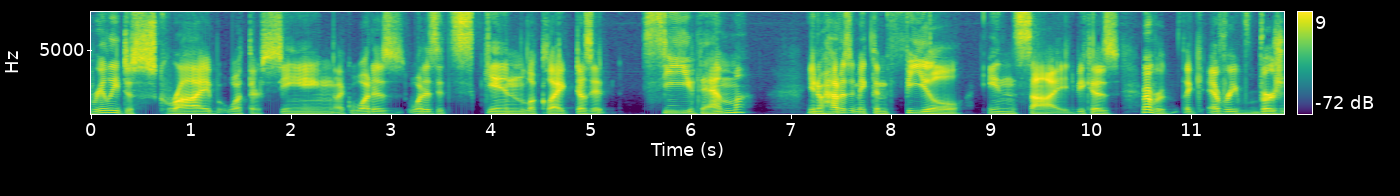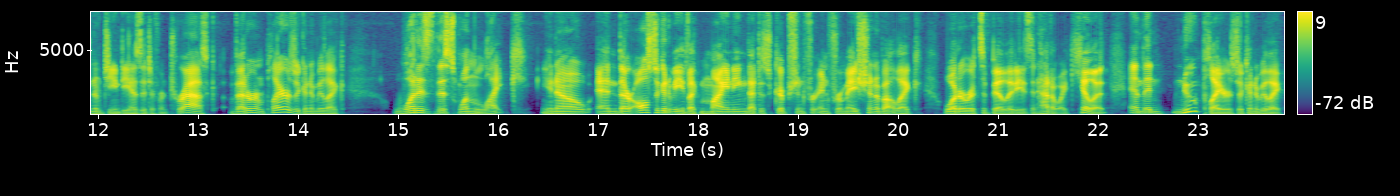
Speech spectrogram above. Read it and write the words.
really describe what they're seeing. Like, what is what does its skin look like? Does it see them? You know, how does it make them feel inside? Because remember, like every version of D&D has a different Tarrasque. Veteran players are going to be like, what is this one like? You know, and they're also going to be like mining that description for information about like what are its abilities and how do I kill it? And then new players are going to be like,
